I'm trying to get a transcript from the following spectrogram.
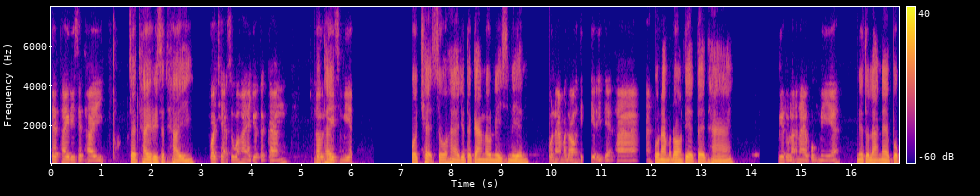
សេដ្ឋីរីសេដ្ឋីសេដ្ឋីរីសេដ្ឋីបុជ្ឆៈសួរឲ្យអយុធកាំងនៅនៃស្មៀនបុជ្ឆៈសួរឲ្យអយុធកាំងនៅនៃស្មៀនពុណៈម្ដងទៀតអិតៈថាពុណៈម្ដងទៀតអិតៈថាមានតុលៈណែឪពុកមាមានតុលៈណែឪពុក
